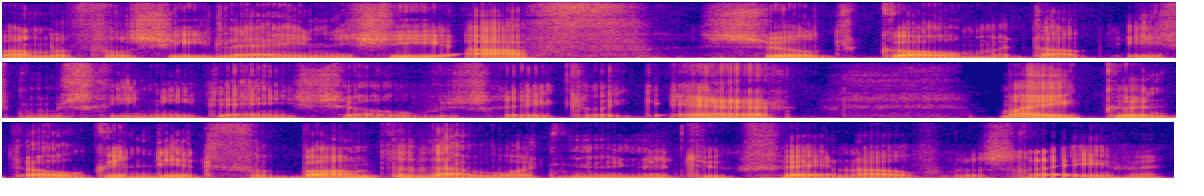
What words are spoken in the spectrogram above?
van de fossiele energie af zult komen. Dat is misschien niet eens zo verschrikkelijk erg. Maar je kunt ook in dit verband, en daar wordt nu natuurlijk veel over geschreven,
